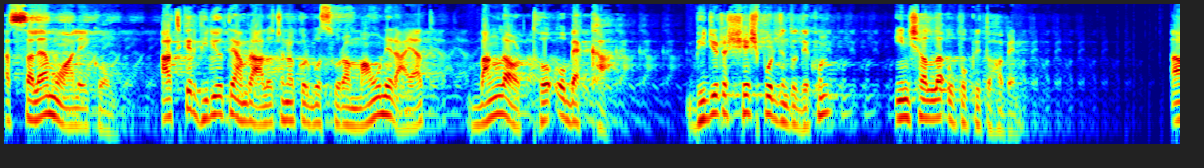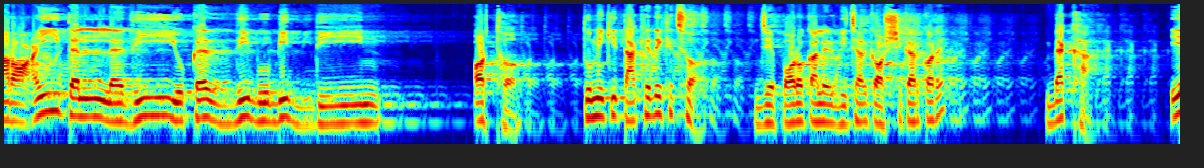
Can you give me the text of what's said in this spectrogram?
আসসালামু আলাইকুম। আজকের ভিডিওতে আমরা আলোচনা করব সূরা মাউনের আয়াত, বাংলা অর্থ ও ব্যাখ্যা। ভিডিওটা শেষ পর্যন্ত দেখুন ইনশাল্লাহ উপকৃত হবেন। অর্থ, তুমি কি তাকে দেখেছ যে পরকালের বিচারকে অস্বীকার করে? ব্যাখ্যা এ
